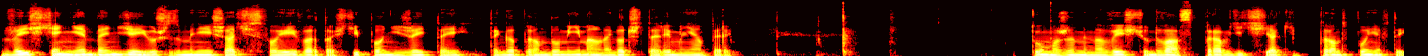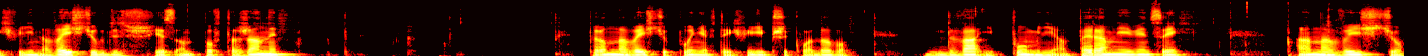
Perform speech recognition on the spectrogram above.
wyjście nie będzie już zmniejszać swojej wartości poniżej tej, tego prądu minimalnego 4 mA. Tu możemy na wyjściu 2 sprawdzić, jaki prąd płynie w tej chwili na wejściu, gdyż jest on powtarzany. Prąd na wejściu płynie w tej chwili przykładowo 2,5 mA mniej więcej, a na wyjściu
